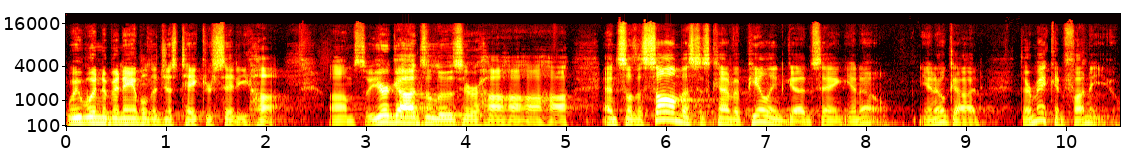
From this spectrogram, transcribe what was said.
we wouldn't have been able to just take your city, huh? Um, so your God's a loser, ha ha ha ha. And so the psalmist is kind of appealing to God, saying, you know, you know, God, they're making fun of you.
